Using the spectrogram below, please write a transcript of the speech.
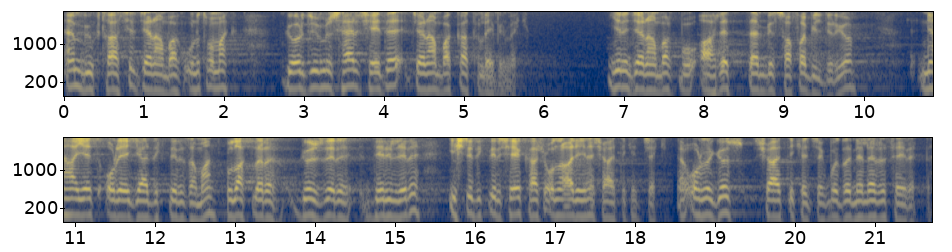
En büyük tahsil Cenab-ı Hak unutmamak, gördüğümüz her şeyde Cenab-ı Hakk'ı hatırlayabilmek. Yine Cenab-ı Hak bu ahiretten bir safa bildiriyor. Nihayet oraya geldikleri zaman kulakları, gözleri, derileri işledikleri şeye karşı onlar aleyhine şahitlik edecek. Yani orada göz şahitlik edecek. Burada neleri seyretti.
